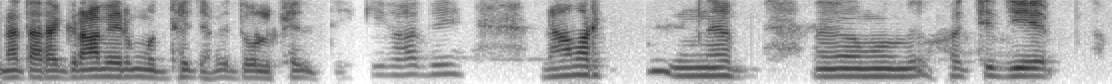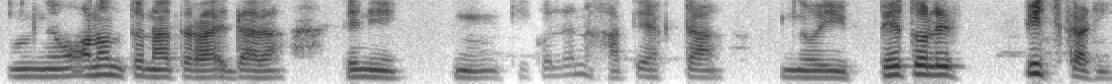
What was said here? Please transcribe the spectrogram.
না তারা গ্রামের মধ্যে যাবে দোল খেলতে। কীভাবে? না আমার হচ্ছে যে অনন্তনাথ রায় দ্বারা তিনি কি করলেন? হাতে একটা ওই পেতলের পিচকারি।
